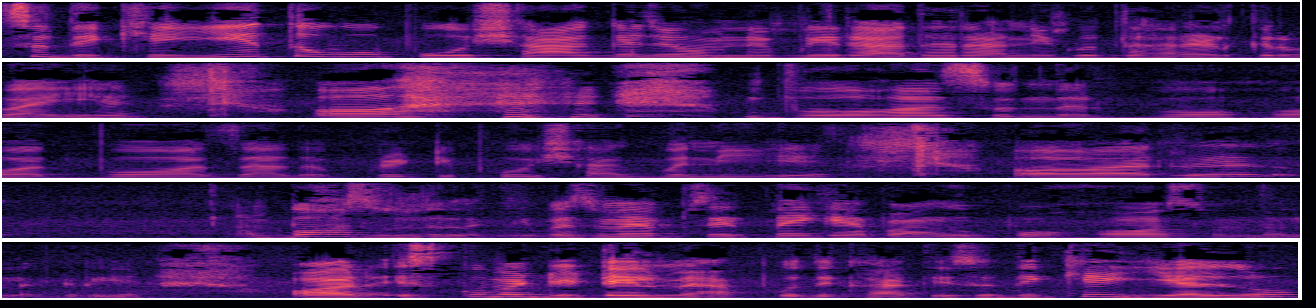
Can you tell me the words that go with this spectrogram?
सो देखिए, ये तो वो पोशाक है जो हमने अपनी राधा रानी को धारण करवाई है और बहुत सुंदर, बहुत बहुत ज़्यादा प्रिटी पोशाक बनी है और बहुत सुंदर लग रही है। बस मैं आपसे इतना ही कह पाऊँगी, बहुत सुंदर लग रही है। और इसको मैं डिटेल में आपको दिखाती हूँ। सो देखिए येलो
